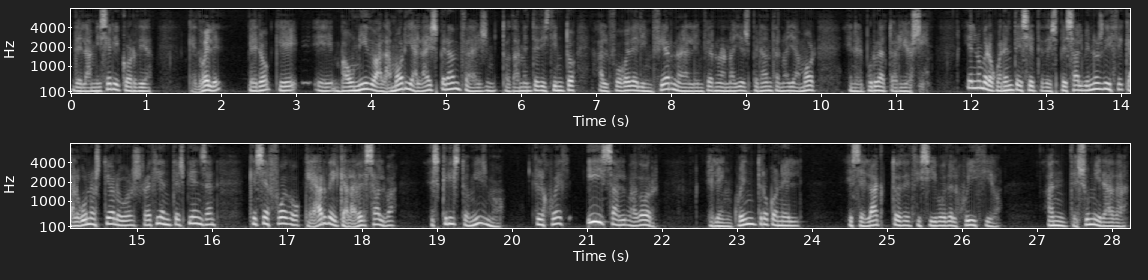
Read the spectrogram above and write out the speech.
de la misericordia que duele, pero que eh, va unido al amor y a la esperanza. Es totalmente distinto al fuego del infierno. En el infierno no hay esperanza, no hay amor. En el purgatorio sí. Y el número 47 de Espesalvi nos dice que algunos teólogos recientes piensan que ese fuego que arde y que a la vez salva es Cristo mismo, el juez y salvador. El encuentro con Él es el acto decisivo del juicio. Ante su mirada,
